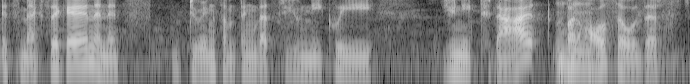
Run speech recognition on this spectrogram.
it's Mexican and it's doing something that's uniquely unique to that, but also this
